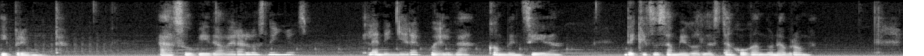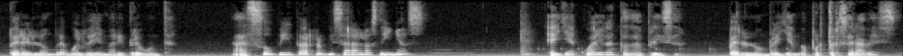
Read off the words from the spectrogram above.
Y pregunta, ¿has subido a ver a los niños? La niñera cuelga, convencida de que sus amigos le están jugando una broma. Pero el hombre vuelve a llamar y pregunta, ¿has subido a revisar a los niños? Ella cuelga toda prisa, pero el hombre llama por tercera vez.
